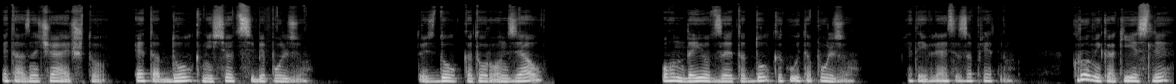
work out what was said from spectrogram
это означает, что этот долг несет в себе пользу. То есть долг, который он взял, он дает за этот долг какую-то пользу. Это является запретным. Кроме как если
